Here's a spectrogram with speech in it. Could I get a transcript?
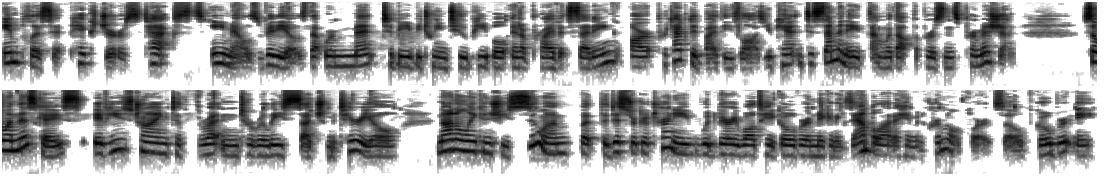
implicit pictures, texts, emails, videos that were meant to be between two people in a private setting are protected by these laws. You can't disseminate them without the person's permission. So, in this case, if he's trying to threaten to release such material, not only can she sue him, but the district attorney would very well take over and make an example out of him in criminal court. So, go Britney.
